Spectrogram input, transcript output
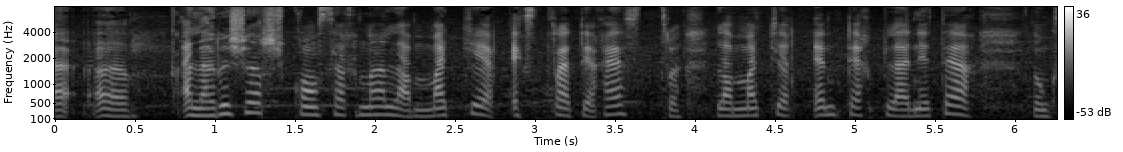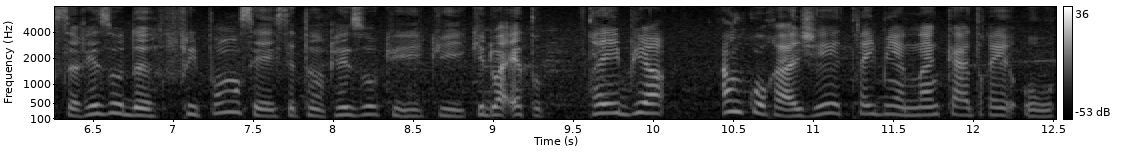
à, à, la recherche concernant la matière extraterrestre, la matière interplanétaire. Donc ce réseau de Fripon, c'est un réseau qui, doit être très bien encouragé, très bien encadré au,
